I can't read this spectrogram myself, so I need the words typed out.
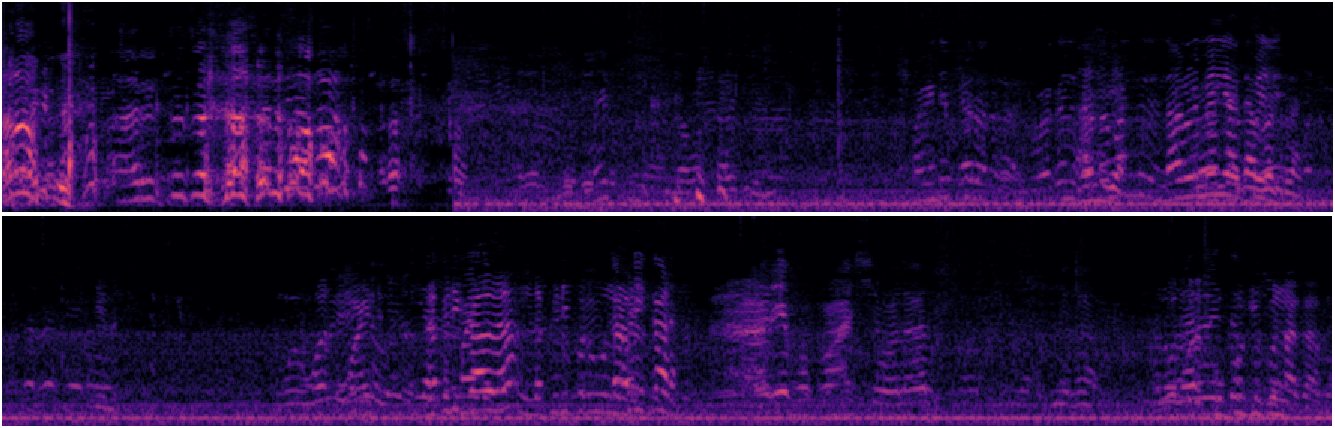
હાલો અરે તું તો લકડી કાઢ લકડી પર લકડી કાઢ. અરે ભગવાન શિવાલાલ. फुकू गिकू नका बा.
